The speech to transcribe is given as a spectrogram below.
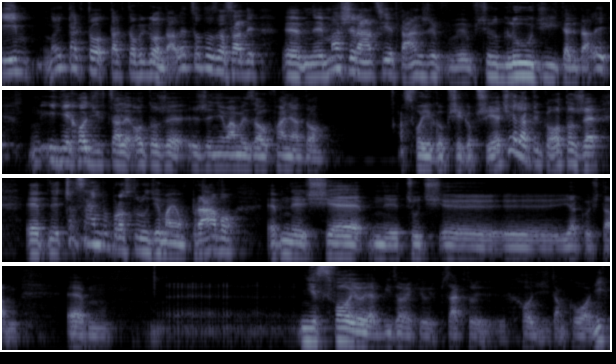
I, no i tak to, tak to wygląda. Ale co do zasady, masz rację, tak, że wśród ludzi i tak dalej. I nie chodzi wcale o to, że, że nie mamy zaufania do swojego psiego przyjaciela, tylko o to, że czasami po prostu ludzie mają prawo się czuć e, e, jakoś tam nie swoją, jak widzą jakiegoś psa, który chodzi tam koło nich.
